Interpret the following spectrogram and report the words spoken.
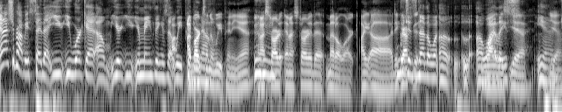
And I should probably say that you, you work at um your your main thing is at Wheat I Penny bartended now, at Wheat Penny, yeah, and I started and I started at Meadowlark. I uh, I did which is another one. Uh, uh, Wiley's, Wiley's. yeah, yeah. yeah.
